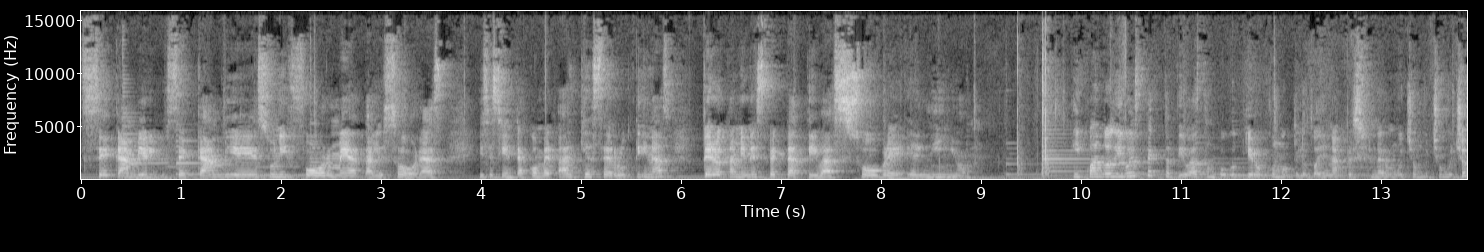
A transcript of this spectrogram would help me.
se cambie, se cambie su uniforme a tales horas y se siente a comer. Hay que hacer rutinas pero también expectativas sobre el niño. Y cuando digo expectativas tampoco quiero como que los vayan a presionar mucho, mucho, mucho,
